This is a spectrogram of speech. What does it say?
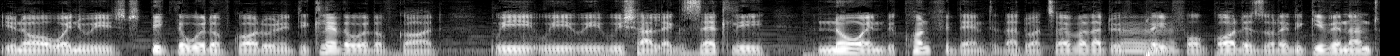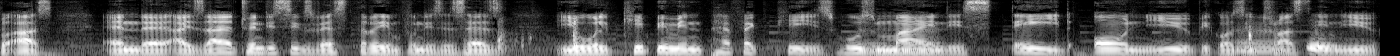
you know, when we speak the word of God, when we declare the word of God, we we we, we shall exactly know and be confident that whatsoever that we've prayed for, God has already given unto us. And uh, Isaiah 26, verse 3, Mfundisi says, You will keep him in perfect peace, whose mind is stayed on you because he trusts in you.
